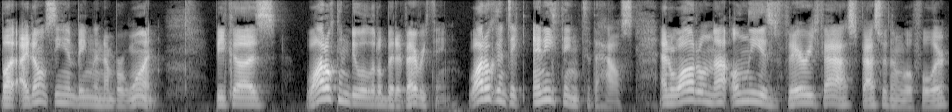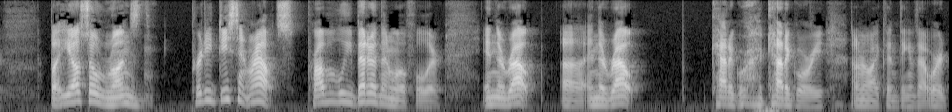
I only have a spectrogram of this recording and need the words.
But I don't see him being the number one because Waddle can do a little bit of everything. Waddle can take anything to the house. And Waddle not only is very fast, faster than Will Fuller, but he also runs pretty decent routes, probably better than Will Fuller in the route uh, in the route category category. I don't know, I couldn't think of that word.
